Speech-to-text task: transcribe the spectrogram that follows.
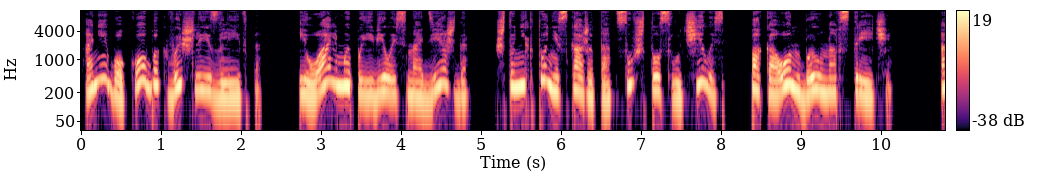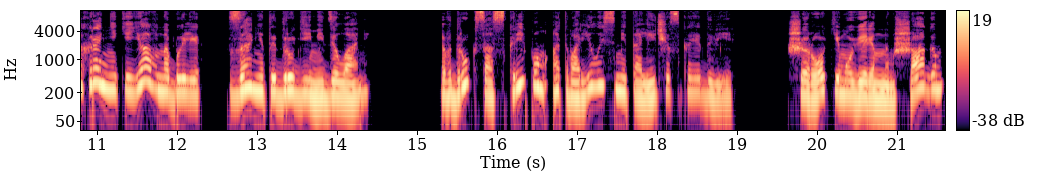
Они бок о бок вышли из лифта, и у Альмы появилась надежда, что никто не скажет отцу, что случилось, пока он был на встрече. Охранники явно были заняты другими делами. Вдруг со скрипом отворилась металлическая дверь. Широким уверенным шагом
